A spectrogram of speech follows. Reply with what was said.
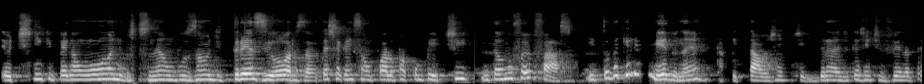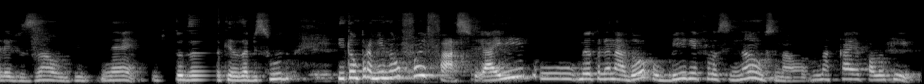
eu tinha que pegar um ônibus, né, um busão de 13 horas até chegar em São Paulo para competir, então não foi fácil. E todo aquele medo, né? Capital, gente grande que a gente vê na televisão, de, né, de todos aqueles absurdos. Então para mim não foi fácil. Aí o meu treinador, o Big, falou assim: "Não, Simão, o Nakaia falou que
